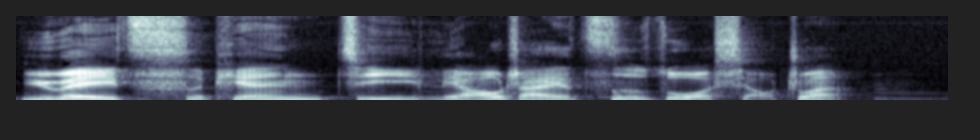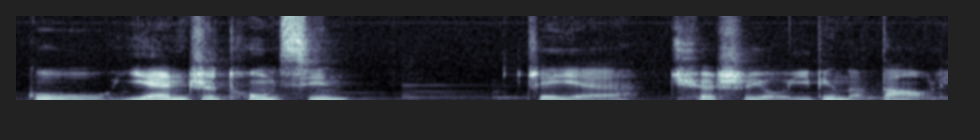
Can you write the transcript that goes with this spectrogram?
余为此篇记《聊斋》自作小传，故言之痛心。这也确实有一定的道理。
